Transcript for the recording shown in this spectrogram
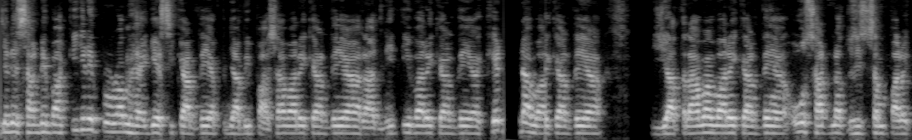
ਜਿਹੜੇ ਸਾਡੇ ਬਾਕੀ ਜਿਹੜੇ ਪ੍ਰੋਗਰਾਮ ਹੈਗੇ ਅਸੀਂ ਕਰਦੇ ਆ ਪੰਜਾਬੀ ਭਾਸ਼ਾ ਬਾਰੇ ਕਰਦੇ ਆ ਰਾਜਨੀਤੀ ਬਾਰੇ ਕਰਦੇ ਆ ਖੇਡਾਂ ਬਾਰੇ ਕਰਦੇ ਆ ਯਾਤਰਾਵਾਂ ਬਾਰੇ ਕਰਦੇ ਹਾਂ। ਉਹ ਸਾਡੇ ਨਾਲ ਤੁਸੀਂ ਸੰਪਰਕ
